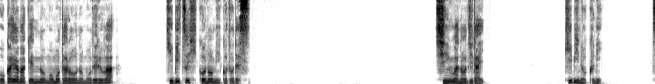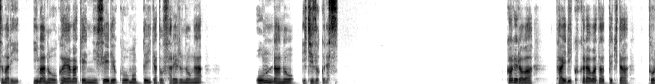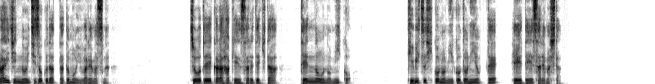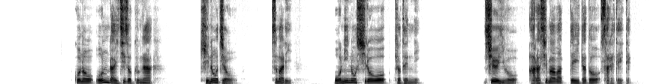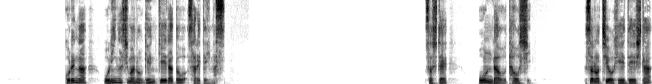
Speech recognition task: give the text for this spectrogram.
岡山県の桃太郎のモデルは吉備津彦の御事です。神話の時代。吉備の国。つまり今の岡山県に勢力を持っていたとされるのが恩羅の一族です。彼らは大陸から渡ってきた渡来人の一族だったとも言われますが朝廷から派遣されてきた天皇の御子吉備津彦の御によって平定されました。この恩来一族が木の城つまり鬼の城を拠点に周囲を荒らし回っていたとされていてこれが鬼ヶ島の原型だとされています。そして恩羅を倒しその地を平定した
